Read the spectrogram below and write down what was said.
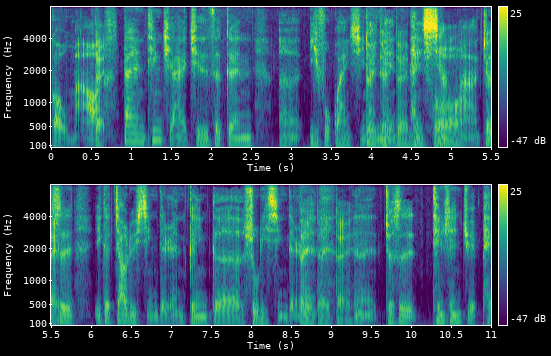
构嘛，啊、嗯，但听起来其实这跟呃依附关系很像嘛，就是一个焦虑型的人跟一个疏离型的人，对对对，呃，就是天生绝配，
